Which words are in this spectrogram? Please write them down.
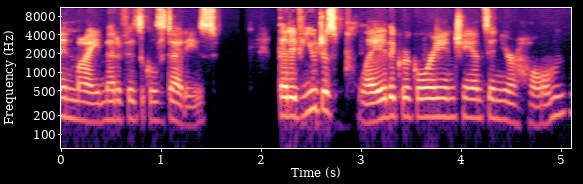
in my metaphysical studies that if you just play the Gregorian chants in your home,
